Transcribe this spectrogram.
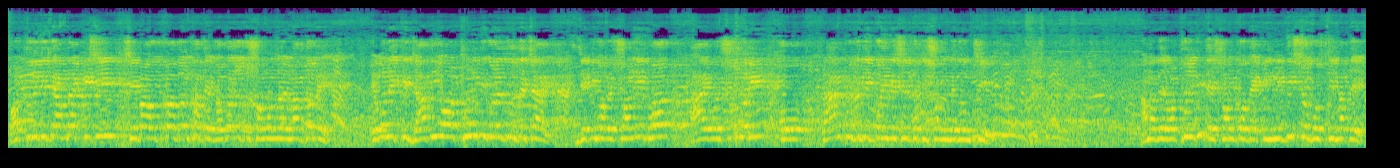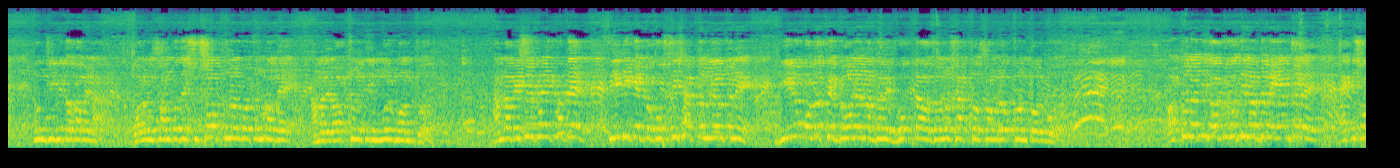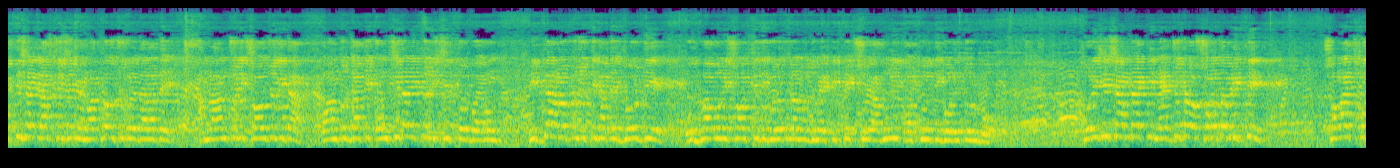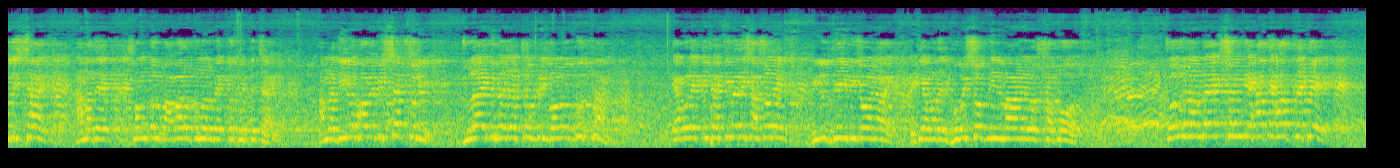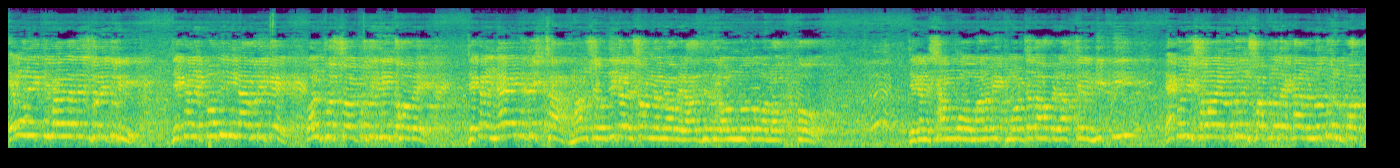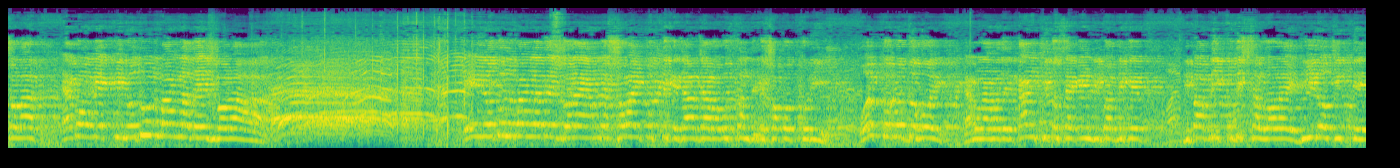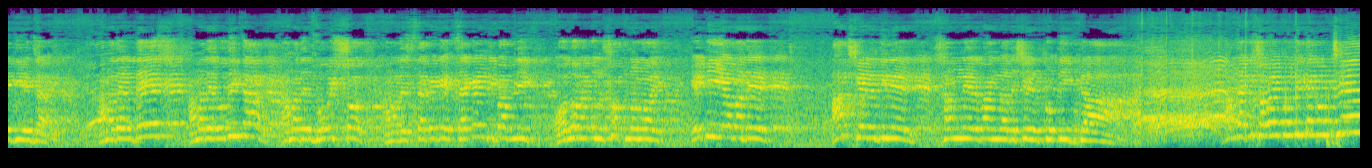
অর্থনীতিতে আমরা কৃষি, সেবা, উৎপাদন খাতে যথাযথ সমন্বয়ের মাধ্যমে এমন একটি জাতীয় অর্থনীতি গড়ে তুলতে চাই যেটি হবে স্বনির্ভর, আয় বৈষম্যহীন ও প্রাণ প্রকৃতির পরিবেশের প্রতি সংবেদনশীল। আমাদের অর্থনীতিতে সম্পদ একটি নির্দিষ্ট গোষ্ঠীর হাতে পুঞ্জীবিত হবে না, বরং সম্পদের সুষম পুনর্গঠন হবে আমাদের অর্থনীতির মূল মন্ত্র। আমরা বেসরকারি খাতের সিন্ডিকেট ও গোষ্ঠী স্বার্থ নিয়ন্ত্রণে দৃঢ় পদক্ষেপ গ্রহণের মাধ্যমে ভোক্তা ও জনস্বার্থ সংরক্ষণ করব। অর্থনৈতিক অগ্রগতির মাধ্যমে এই অঞ্চলে একটি শক্তিশালী রাষ্ট্র হিসেবে মাথা উঁচু করে দাঁড়াতে আমরা আঞ্চলিক সহযোগিতা ও আন্তর্জাতিক অংশীদারিত্ব নিশ্চিত করব এবং বিজ্ঞান ও প্রযুক্তি খাতে জোর দিয়ে উদ্ভাবনী সংস্কৃতি গড়ে তোলার মাধ্যমে একটি টেকসই আধুনিক অর্থনীতি গড়ে তুলব। পরিশেষে আমরা একটি ন্যায্যতা ও সমতা ভিত্তিক সমাজ প্রতিষ্ঠায় আমাদের সংকল্প আবারও পুনর্ব্যক্ত করতে চাই। আমরা দৃঢ়ভাবে বিশ্বাস করি, জুলাই দুই হাজার চব্বিশ গণ অভ্যুত্থান কেবল একটি ফ্যাসিবাদী শাসনের বিরুদ্ধেই বিজয় নয়, এটি আমাদের ভবিষ্যৎ নির্মাণেরও শপথ। চলুন আমরা একসঙ্গে হাতে হাত রেখে এমন একটি বাংলাদেশ গড়ে তুলি, যেখানে প্রতিটি নাগরিকের কণ্ঠস্বর প্রতিনিধিত্ব হবে, যেখানে ন্যায় প্রতিষ্ঠা মানুষের অধিকারের সংগ্রামী হবে রাজনীতির অন্যতম লক্ষ্য। যেখানে সাম্য মানবিক মর্যাদা হবে রাষ্ট্রের ভিত্তি। এখনই সময় নতুন স্বপ্ন দেখার, নতুন পথ চলার এবং একটি নতুন বাংলাদেশ গড়া এই নতুন বাংলাদেশ গড়ায় আমরা সবাই প্রত্যেকে যার যার অবস্থান থেকে শপথ করি। ঐক্যবদ্ধ হই এবং আমাদের কাঙ্ক্ষিত সেকেন্ড রিপাবলিকের রিপাবলিক প্রতিষ্ঠার লড়াই দৃঢ় চিত্তে এগিয়ে যায়। আমাদের দেশ, আমাদের অধিকার, আমাদের ভবিষ্যৎ, আমাদের সেকেন্ড রিপাবলিক অধরা কোনো স্বপ্ন নয়। এটি আমাদের আজকের দিনের সামনের বাংলাদেশের প্রতিজ্ঞা। আমরা কি সবাই প্রতিজ্ঞা করছি?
